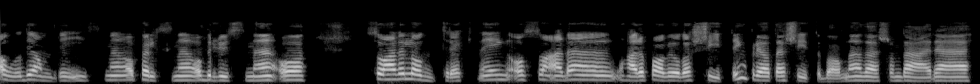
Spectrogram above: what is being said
alle de andre isene og pølsene og brusene. Og så er det loddtrekning, og så er det Her oppe har vi jo da skyting, fordi at det er skytebane dersom det er eh,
